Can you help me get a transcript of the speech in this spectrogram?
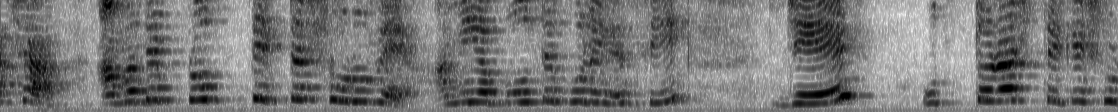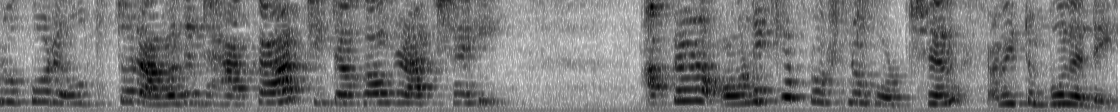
আচ্ছা আমাদের প্রত্যেকটা শোরুমে আমি বলতে ভুলে গেছি যে উত্তরাস থেকে শুরু করে উত্তর আমাদের ঢাকা চিটাগং রাজশাহী। আপনারা অনেকে প্রশ্ন করছেন, আমি একটু বলে দিই।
